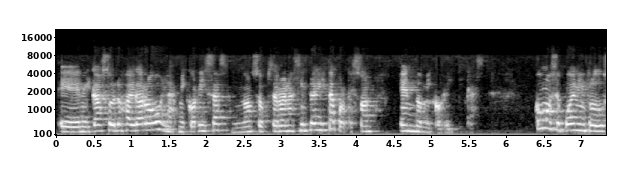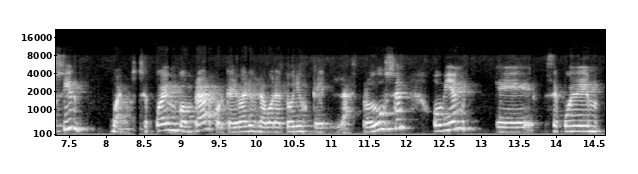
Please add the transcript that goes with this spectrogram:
en el caso de los algarrobos, las micorrizas no se observan a simple vista porque son endomicorríticas. ¿Cómo se pueden introducir? Bueno, se pueden comprar porque hay varios laboratorios que las producen, o bien eh, se pueden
